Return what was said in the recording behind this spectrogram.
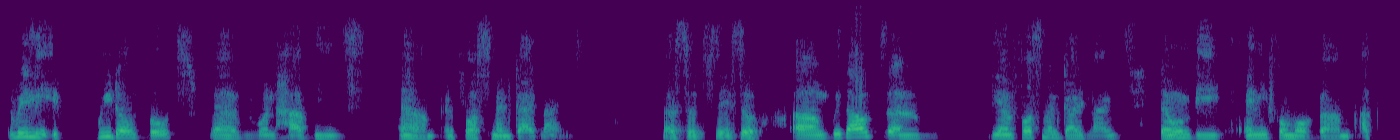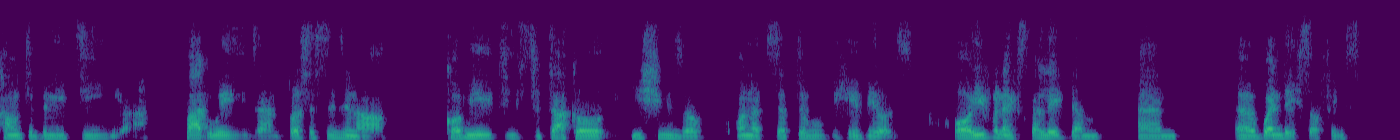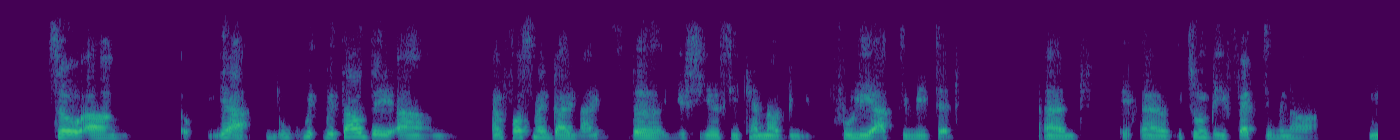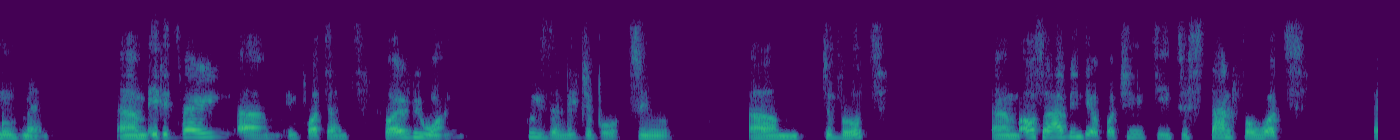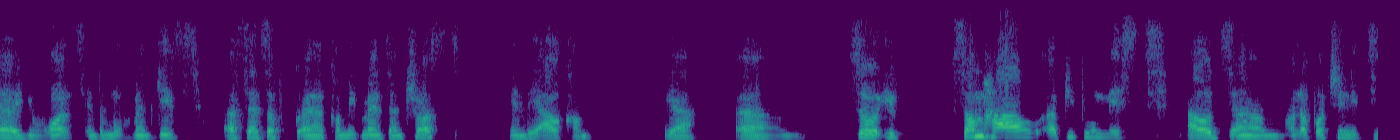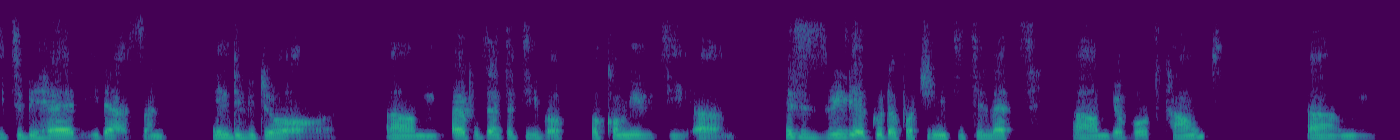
really, if we don't vote, uh, we won't have these um, enforcement guidelines, uh, so to say. So um, without um, the enforcement guidelines, there won't be any form of um, accountability uh, pathways and processes in our communities to tackle issues of unacceptable behaviors or even escalate them and uh, when they surface. So um, yeah, without the um, enforcement guidelines, the UCOC cannot be fully activated and it, uh, it won't be effective in our movement. Um, it is very um, important for everyone who is eligible to um, to vote. Um, also having the opportunity to stand for what uh, you want in the movement gives a sense of uh, commitment and trust in the outcome. Yeah. Um, so if somehow uh, people missed out um, an opportunity to be heard either as an individual or um, a representative of a community, um, this is really a good opportunity to let um, your vote count. Um,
